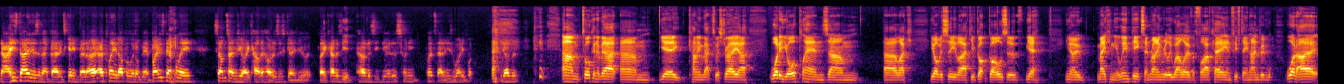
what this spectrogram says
nah, his diet isn't that bad. It's getting better. I, I played up a little bit, but it's definitely. Sometimes you're like, how the hell does this guy do it? Like, how does he how does he do this when he puts that in his body? But he does it. um, talking about um, yeah, coming back to Australia. What are your plans? Um, uh, like you obviously like you've got goals of yeah, you know, making the Olympics and running really well over five k and fifteen hundred. What are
